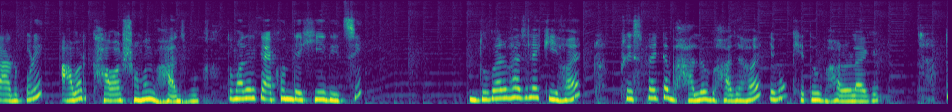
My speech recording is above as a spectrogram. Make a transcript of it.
তারপরে আবার খাওয়ার সময় ভাজবো। তোমাদেরকে এখন দেখিয়ে দিচ্ছি। দুবার ভাজলে কি হয়? ফিশ ফ্রাইটা ভালো ভাজা হয় এবং খেতেও ভালো লাগে। তো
